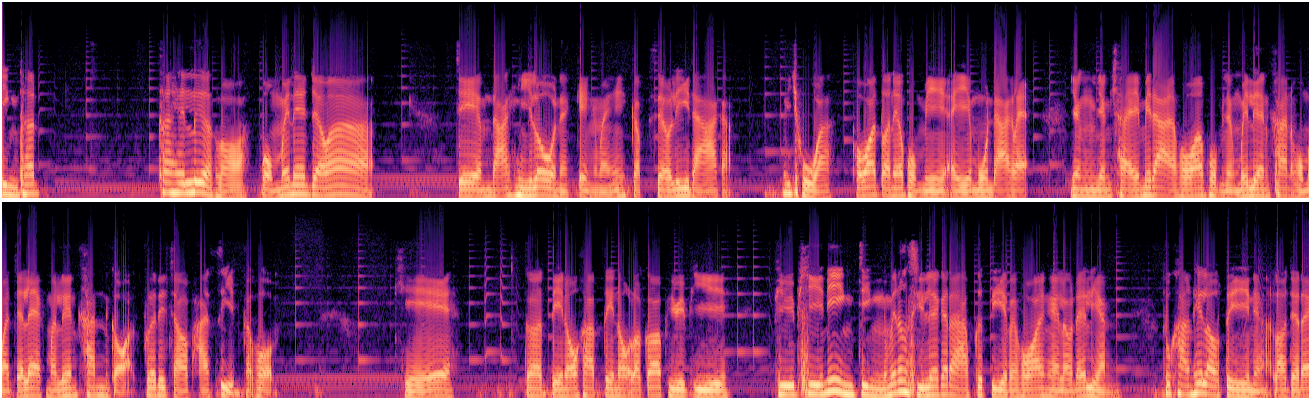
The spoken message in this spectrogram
ริงๆถ้าถ้าให้เลือกเหรอ ผมไม่แน่ใจว่าเจมดาร์ h ฮีโร่เนี่ยเก่งไหมกับเซลลี่ดาร์กอะไม่ชัวร์เพราะว่าตอนนี้ผมมีไอ้มูนดาร์กแล้วยังยังใช้ไม่ได้ เพราะว่าผมยังไม่เลื่อนขั้น ผมอาจจะแลกมาเลื่อนขั้นก่อน เพื่อที่จะเอาพาสซีฟครับผม โอเค ก็ตีนกครับตีนกแล้วก็ PVP PVP นี่จริงๆ ไม่ต้องซีเรียสก็ได้ครับคือตีไปเพราะว่ายังไงเราได้เหรียญทุกครั้งที่เราตีเนี่ยเราจะได้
